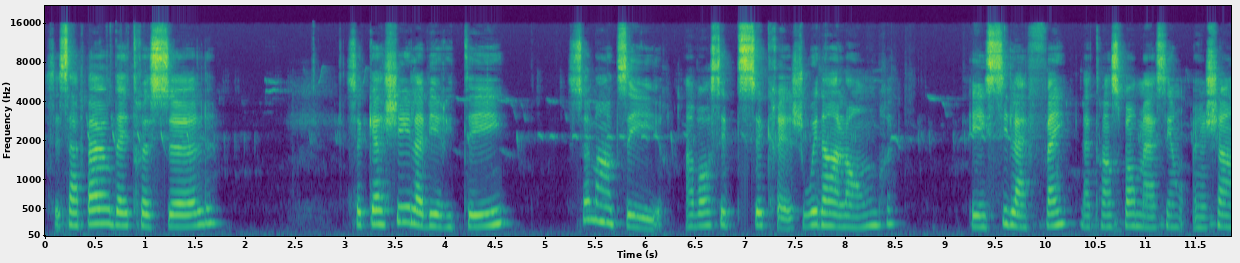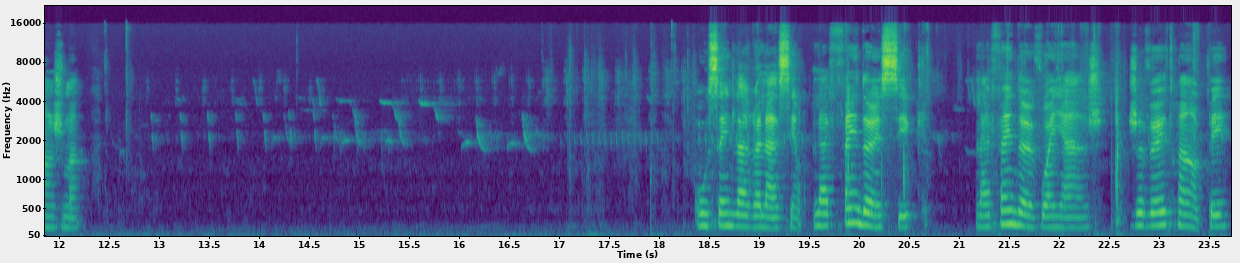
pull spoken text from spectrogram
c'est sa peur d'être seul, se cacher la vérité, se mentir, avoir ses petits secrets, jouer dans l'ombre. Et ici, la fin, la transformation, un changement. Au sein de la relation, la fin d'un cycle, la fin d'un voyage. Je veux être en paix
